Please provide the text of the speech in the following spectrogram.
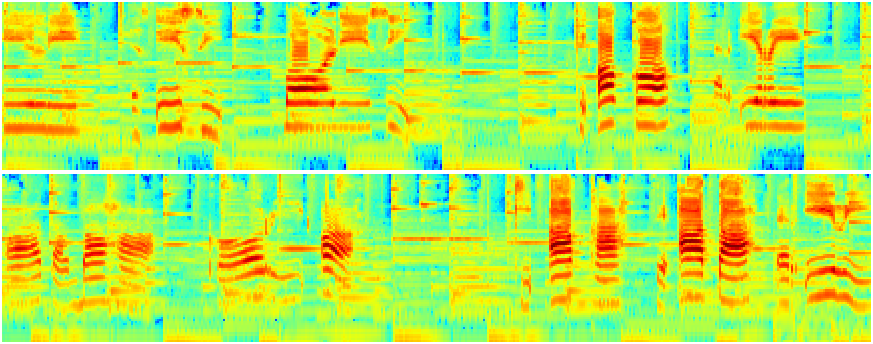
ili S isi polisi. Ki oko R iri A tambah H korea Ki aka T ata R iri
